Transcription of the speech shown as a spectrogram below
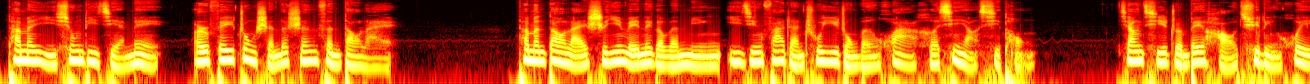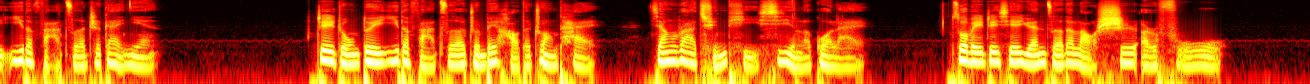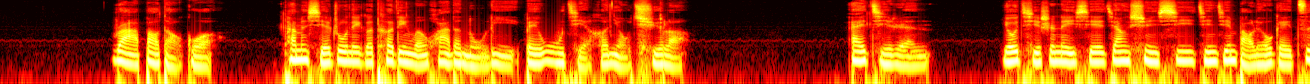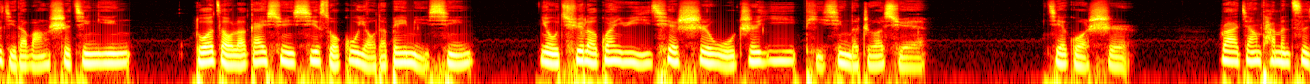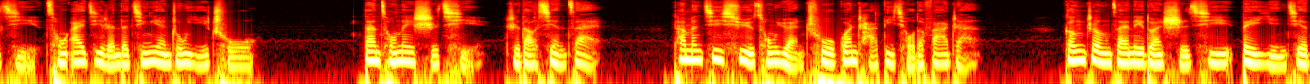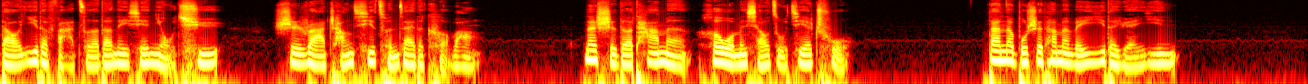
他们以兄弟姐妹而非众神的身份到来。他们到来是因为那个文明已经发展出一种文化和信仰系统，将其准备好去领会一的法则之概念。这种对一的法则准备好的状态，将 Ra 群体吸引了过来，作为这些原则的老师而服务。Ra 报道过，他们协助那个特定文化的努力被误解和扭曲了。埃及人，尤其是那些将讯息仅仅保留给自己的王室精英，夺走了该讯息所固有的悲悯心，扭曲了关于一切事物之一体性的哲学。结果是，Ra 将他们自己从埃及人的经验中移除，但从那时起直到现在，他们继续从远处观察地球的发展。更正在那段时期被引介到一的法则的那些扭曲，是 Ra 长期存在的渴望。那使得他们和我们小组接触，但那不是他们唯一的原因。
